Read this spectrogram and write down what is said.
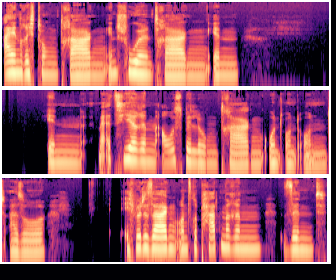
Einrichtungen tragen, in Schulen tragen, in, in Erzieherinnen-Ausbildungen tragen und, und, und. Also ich würde sagen, unsere Partnerinnen sind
